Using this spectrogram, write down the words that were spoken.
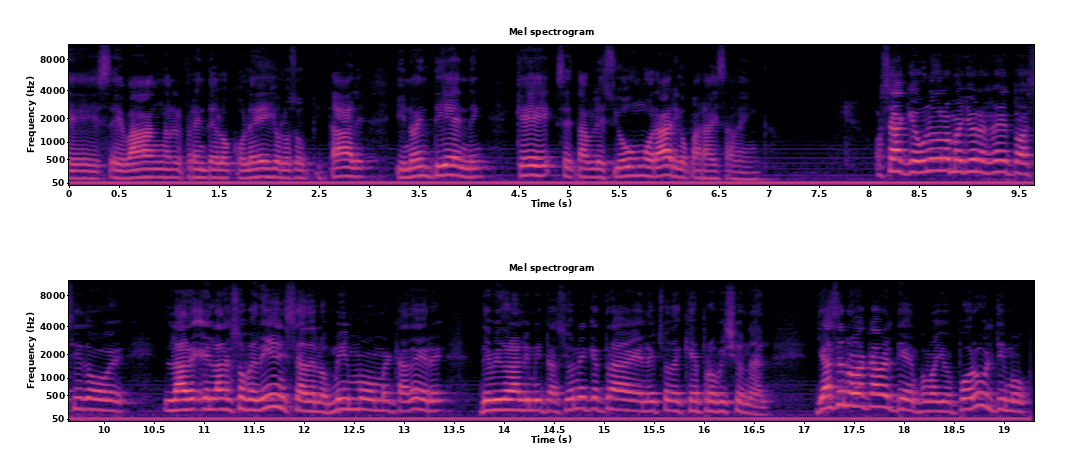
eh, se van al frente de los colegios, los hospitales, y no entienden que se estableció un horario para esa venta. O sea que uno de los mayores retos ha sido eh, la, la desobediencia de los mismos mercaderes debido a las limitaciones que trae el hecho de que es provisional. Ya se nos acaba el tiempo, Mayor. Por último,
